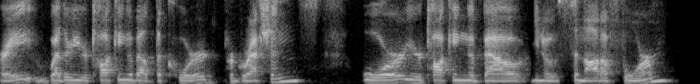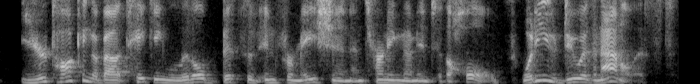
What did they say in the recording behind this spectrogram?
right? Whether you're talking about the chord progressions or you're talking about, you know, sonata form, you're talking about taking little bits of information and turning them into the whole. What do you do as an analyst?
